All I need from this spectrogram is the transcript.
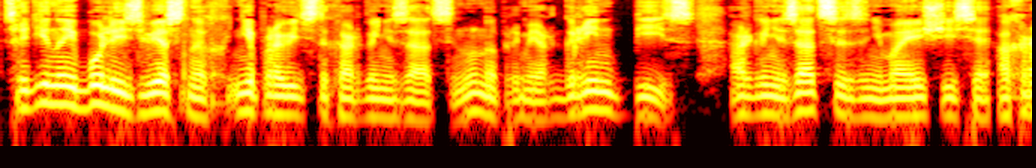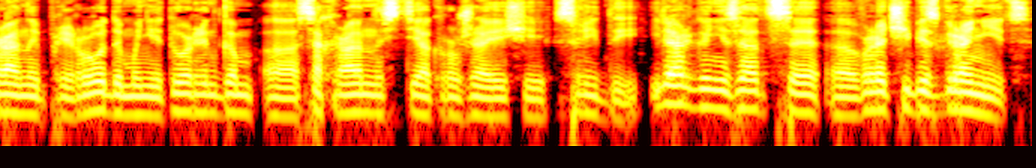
Среди наиболее известных неправительственных организаций, ну, например, Greenpeace, организация, занимающаяся охраной природы, мониторингом э, сохранности окружающей среды, или организация э, «Врачи без границ»,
